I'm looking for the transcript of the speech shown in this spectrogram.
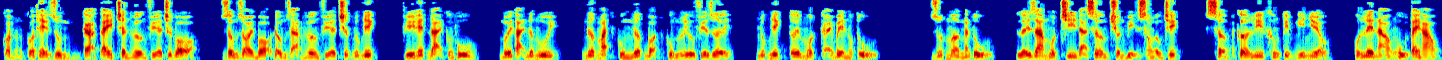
còn có thể dùng cả tay chân hướng phía trước bò, giống dòi bọ đồng dạng hướng phía trước lúc đích phí hết đại công phu, mới tại nước mũi, nước mắt cùng nước bọn cùng lưu phía dưới lúc ních tới một cái bên hộp tủ. Rút mở ngăn tủ, lấy ra một chi đã sơm chuẩn bị xong ống trích, sở cờ ly không kịp nghĩ nhiều, cuốn lên áo ngủ tay áo,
